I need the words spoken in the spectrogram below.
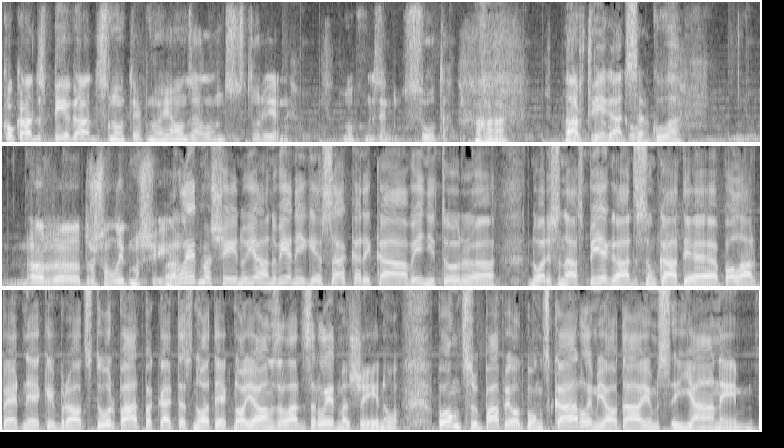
kaut kādas piegādes notiek no Jaunzēlandes uz turieni. Nu, nezinu, sūta. Aha. Ar piegādes ar ko? Ar uh, droši vien lidmašīnu. Ar lidmašīnu, jā, nu vienīgie sakari, kā viņi tur uh, norisinās piegādes un kā tie polāri pētnieki brauc turp atpakaļ, tas notiek no Jaunzēlandes ar lidmašīnu. Punkts, papildu punkts Kārlim, jautājums Jānim.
